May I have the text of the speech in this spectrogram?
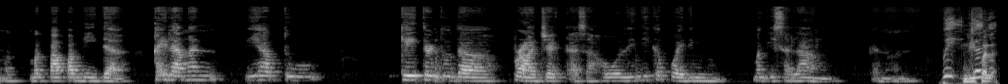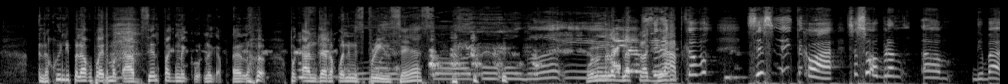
mag- magpapabida. Kailangan you have to cater to the project as a whole. Hindi ka pwedeng mag-isa lang. Ganon. Wait, Hindi ganun- pala Naku, hindi pala ako pwede mag-absent pag nag, nag ano, pag andar ako ni Miss Princess. Oh God, oo nga eh. Walang laglag-lagnat. Sis, ito ko ha, sa sobrang, um, di ba,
